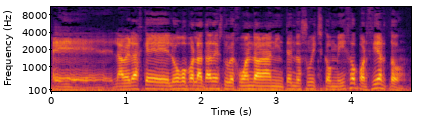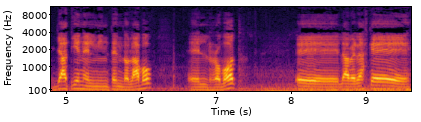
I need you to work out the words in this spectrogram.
Eh, la verdad es que luego por la tarde estuve jugando a la Nintendo Switch con mi hijo. Por cierto, ya tiene el Nintendo Labo, el robot. Eh, la verdad es que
